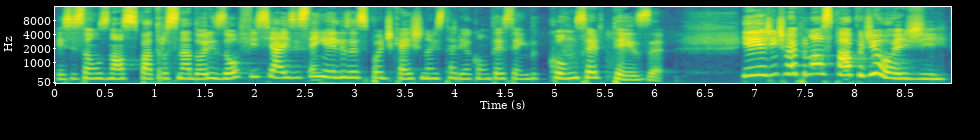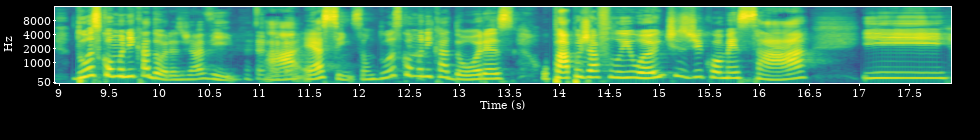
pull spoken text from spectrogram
Esses são os nossos patrocinadores oficiais e sem eles esse podcast não estaria acontecendo, com certeza. E aí a gente vai para o nosso papo de hoje. Duas comunicadoras, já vi, tá? É assim, são duas comunicadoras. O papo já fluiu antes de começar e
